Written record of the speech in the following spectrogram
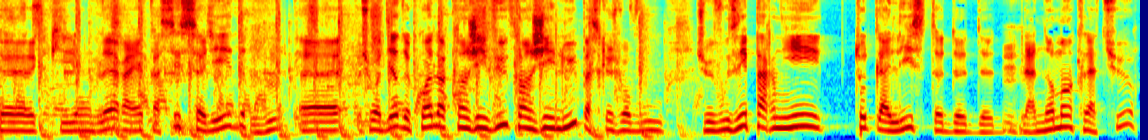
euh, qui ont l'air à être assez solides. Euh, je vais dire de quoi là quand j'ai vu, quand j'ai lu, parce que je vais vous, je vais vous épargner toute la liste de, de- de la nomenclature.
